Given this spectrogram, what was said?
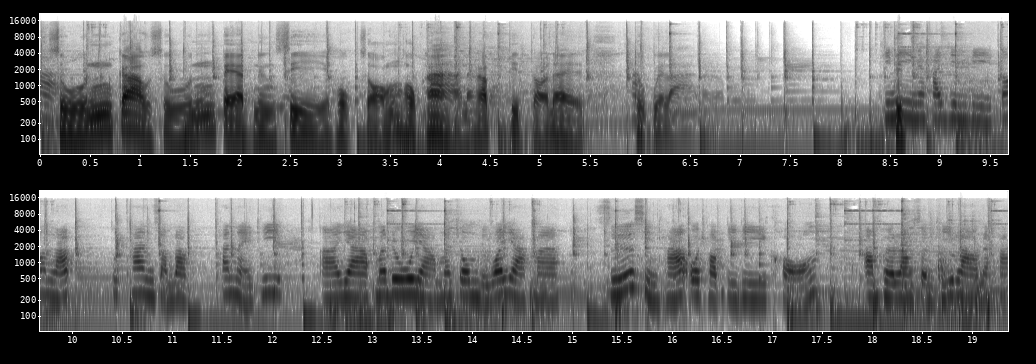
ค่ะ0908146265 นะครับ ติดต่อได้ทุกเวลานะครับที่นี่นะคะยินดีต้อนรับทุกท่านสำหรับท่านไหนที่อ่าอยากมาดูอยากมาชมหรือว่าอยากมาซื้อสินค้าโอท็อปดีๆของ อำเภอลำสนธิเรานะคะ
